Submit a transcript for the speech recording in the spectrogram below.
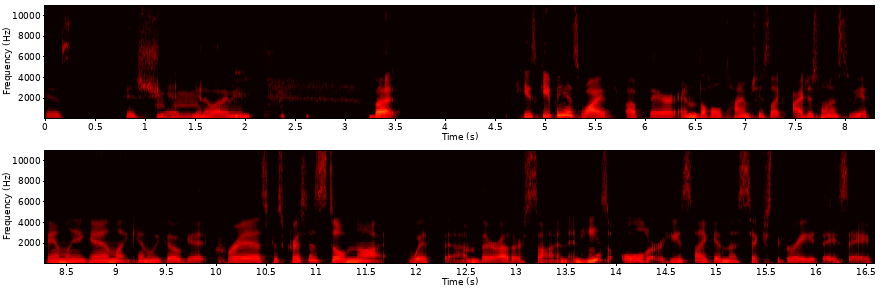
his his shit, Mhm. you know what I mean? but he's keeping his wife up there and the whole time she's like I just want us to be a family again. Like can we go get Chris cuz Chris is still not with them, their other son, and he's older. He's like in the 6th grade, they say.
